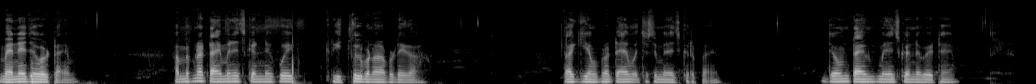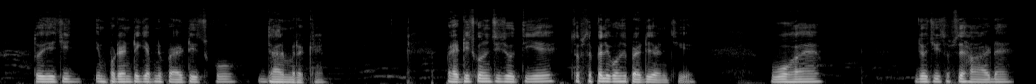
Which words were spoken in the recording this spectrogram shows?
मैनेज अवर टाइम। हमें अपना टाइम मैनेज करने को एक रिचुअल बनाना पड़ेगा, ताकि हम अपना टाइम अच्छे से मैनेज कर पाएँ। जब हम टाइम मैनेज करने बैठे हैं तो ये चीज़ इंपॉर्टेंट है कि अपनी प्रायोरिटीज़ को ध्यान में रखें। प्रायोरिटीज़ कौन सी चीज़ होती है? सबसे पहले कौन सी प्रायोरिटी आनी चाहिए? वो है, जो चीज़ सबसे हार्ड है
